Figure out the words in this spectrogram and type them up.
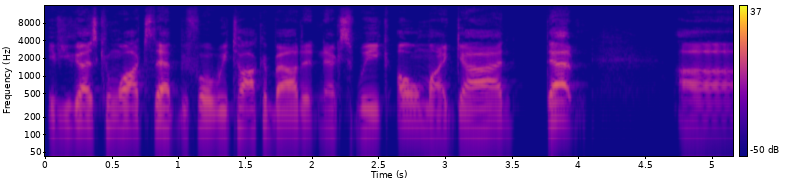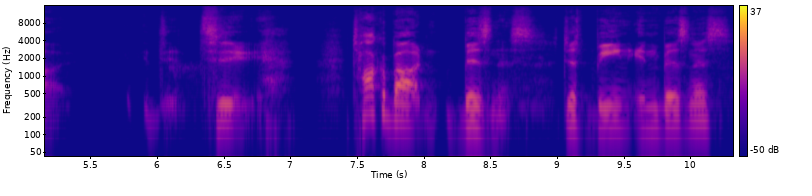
if you guys can watch that before we talk about it next week, oh my god, that uh, to talk about business, just being in business,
